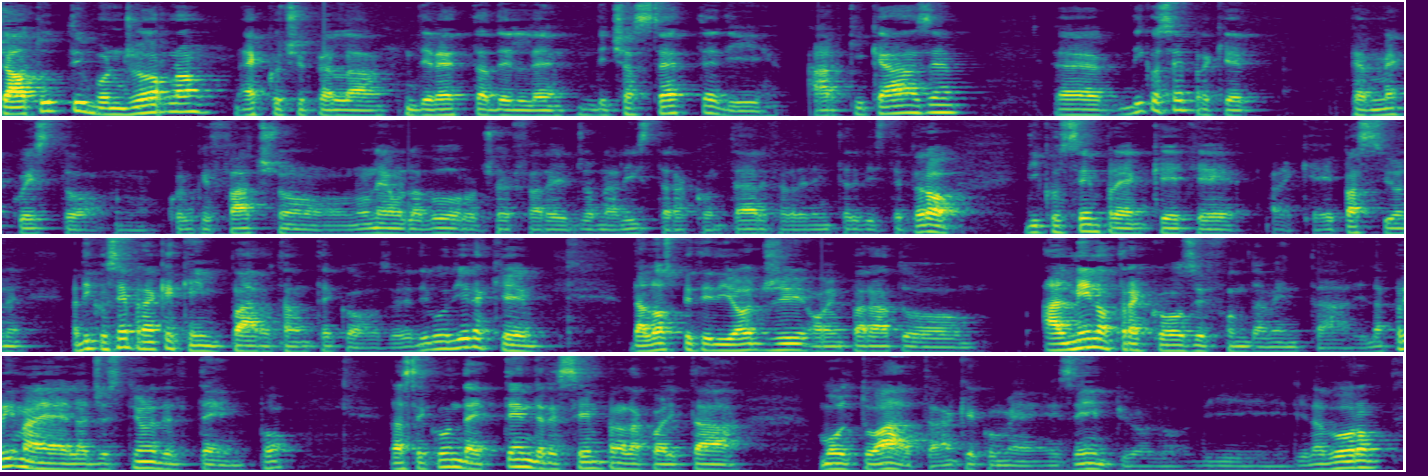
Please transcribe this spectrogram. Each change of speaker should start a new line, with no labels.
Ciao a tutti, buongiorno, eccoci per la diretta delle 17 di Archicase. Eh, dico sempre che per me questo, quello che faccio non è un lavoro, cioè fare il giornalista, raccontare, fare delle interviste, però dico sempre anche che, vabbè, che è passione, ma dico sempre anche che imparo tante cose. Devo dire che dall'ospite di oggi ho imparato almeno tre cose fondamentali. La prima è la gestione del tempo, la seconda è tendere sempre alla qualità molto alta, anche come esempio di, di lavoro,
